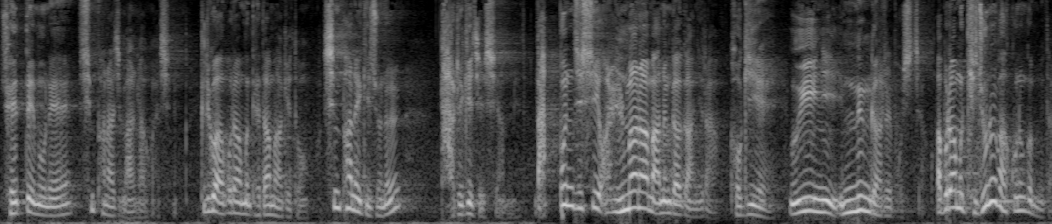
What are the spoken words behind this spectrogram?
죄 때문에 심판하지 말라고 하시는. 그리고 아브라함은 대담하게도 심판의 기준을 다르게 제시합니다. 나쁜 짓이 얼마나 많은가가 아니라 거기에 의인이 있는가를 보시자고. 아브라함은 기준을 바꾸는 겁니다.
